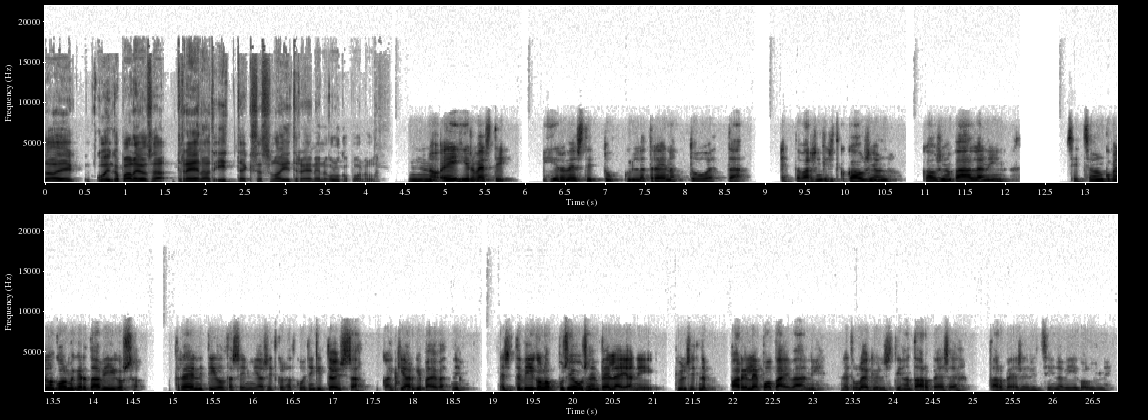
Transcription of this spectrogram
Tai kuinka paljon sä treenaat itseksesi lajitreenin ulkopuolella? No ei hirveästi, hirveästi tule kyllä treenattua, että, että varsinkin sitten kun kausi on, kausi on päällä, niin sitten se on, kun meillä on kolme kertaa viikossa treenit iltaisin ja sitten kun sä oot kuitenkin töissä kaikki arkipäivät, niin ja sitten viikonloppuisin on usein pelejä, niin kyllä sitten ne pari lepopäivää, niin ne tulee kyllä sitten ihan tarpeeseen, tarpeeseen sit siinä viikolla. Niin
